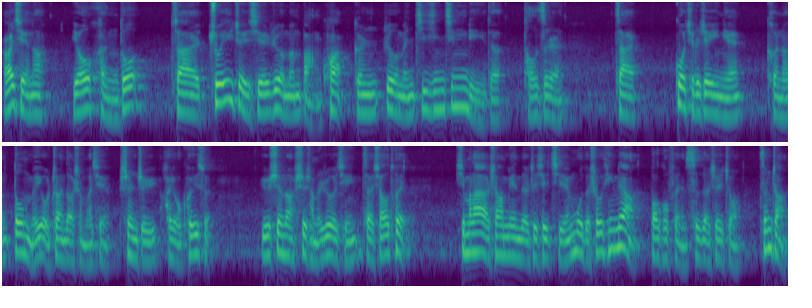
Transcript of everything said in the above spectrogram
而且呢。有很多在追这些热门板块跟热门基金经理的投资人，在过去的这一年可能都没有赚到什么钱，甚至于还有亏损。于是呢，市场的热情在消退，喜马拉雅上面的这些节目的收听量，包括粉丝的这种增长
